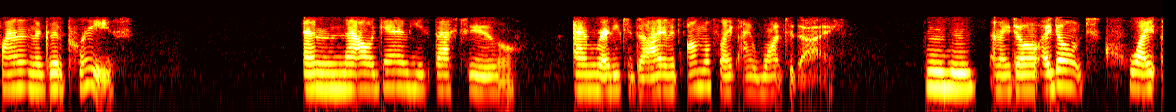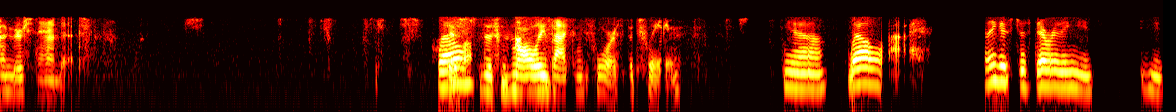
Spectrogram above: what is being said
finally in a good place. And now again, he's back to I'm ready to die, and it's almost like I want to die. Mhm. And I don't I don't quite understand it. Well, this, this volley back and forth between. Yeah. Well, I, I think it's just everything he's he's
